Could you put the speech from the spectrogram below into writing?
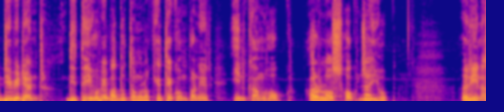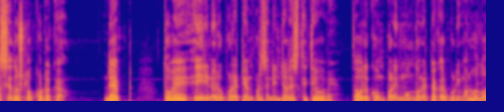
ডিভিডেন্ড দিতেই হবে বাধ্যতামূলক। এতে কোম্পানির ইনকাম হোক আর লস হোক, যাই হোক। ঋণ আছে দশ লক্ষ টাকা ডেপ্ট তবে এই ঋণের উপরে টেন পার্সেন্ট ইন্টারেস্ট দিতে হবে। তাহলে কোম্পানির মূলধনের টাকার পরিমাণ হলো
